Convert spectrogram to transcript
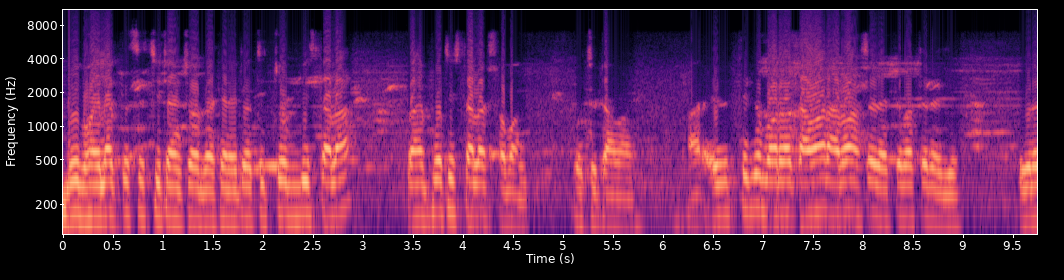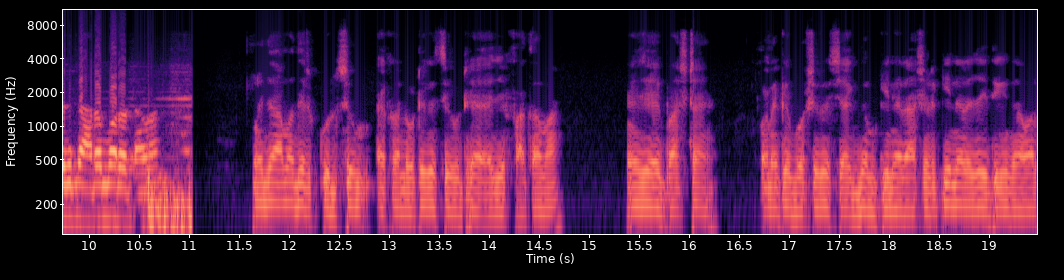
খুবই ভয় লাগতেছে, চিটাং শহর দেখেন, এটা হচ্ছে চব্বিশ তালা, প্রায় পঁচিশ তালার সমান উঁচু টাওয়ার। আর এর থেকে বড় টাওয়ার আরও আছে, দেখতে পাচ্ছেন এই যে, এগুলো কিন্তু আরও বড় টাওয়ার। ওই যে আমাদের কুলসুম এখন উঠে গেছে, উঠে এই যে ফাতামা, এই যে পাশটায় অনেকে বসে রয়েছে একদম কিনারে, আসলে কিনারে যাইতে কিন্তু আমার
